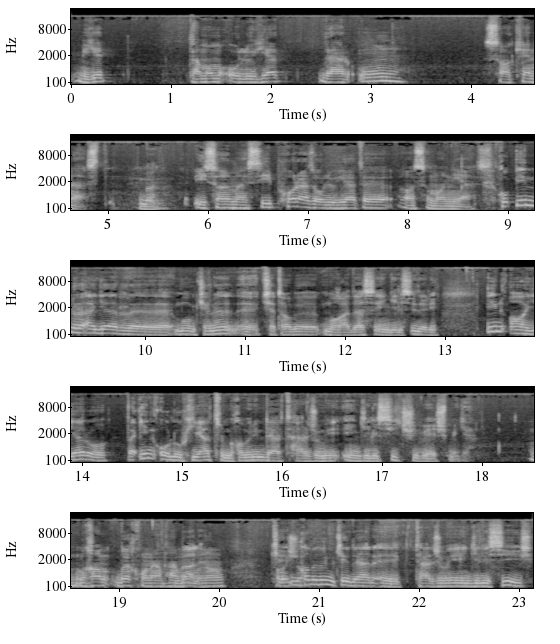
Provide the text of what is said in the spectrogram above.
میگه تمام الوهیت در اون ساکن است. بله. عیسی مسیح پر از الوهیت آسمانی است. خب این رو اگر ممکنه کتاب مقدس انگلیسی داریم. این آیه رو و این الوهیت رو می‌خوام ببینیم در ترجمه انگلیسی چی بهش میگن. می‌خوام بخونم همونو. بله. که. می‌خوام بدونیم که در ترجمه انگلیسیش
